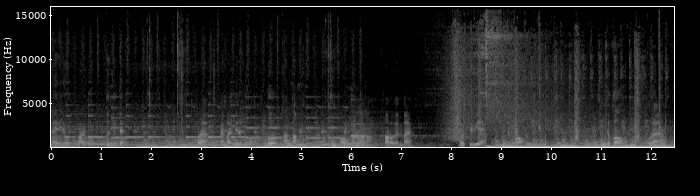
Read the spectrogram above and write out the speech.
내리지 오지 말고 던질 때. 그래 왼발 밀어주고. 그거 낫다 어우 바로 가나. 바로 왼발. 그렇지 위에 엄청 커 엄청 커 그래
